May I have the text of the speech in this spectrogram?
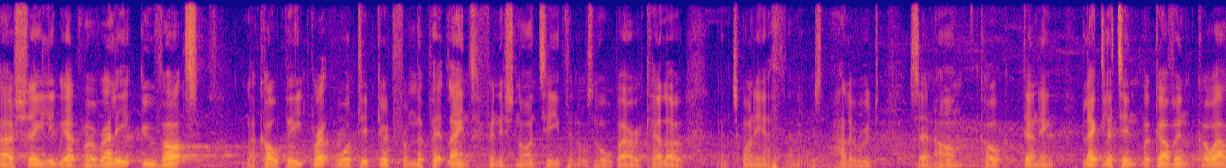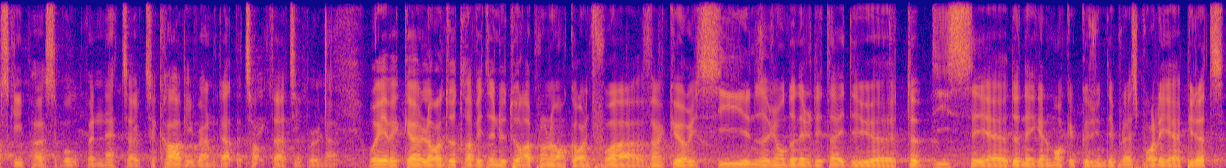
uh, Shaley, we had Morelli, Guvarts, Lacolpi. Brett Ward did good from the pit lane to finish 19th, and it was Noel Barrichello in 20th, and it was Halerud, Senham, Kolk, Denning, Legletin, McGovern, Kowalski, Percival, Benetto, Takagi rounded out the top 30, Bruno. Oui, avec euh, Lorenzo Travisanuto, rappelons-le encore une fois, vainqueur ici. Nous avions donné le détail du euh, top 10 et euh, donné également quelques-unes des places pour les euh, pilotes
